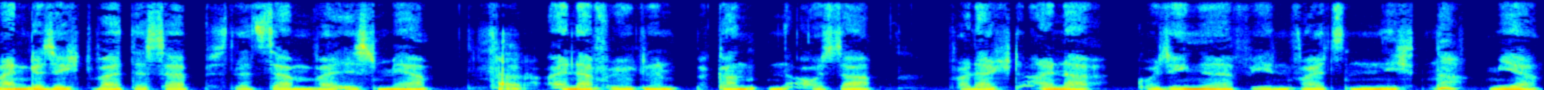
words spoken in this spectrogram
Mein Gesicht war deshalb seltsam, weil es mehr einer flügenden Bekannten aussah, vielleicht einer Cousine, jedenfalls nicht nach mir.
